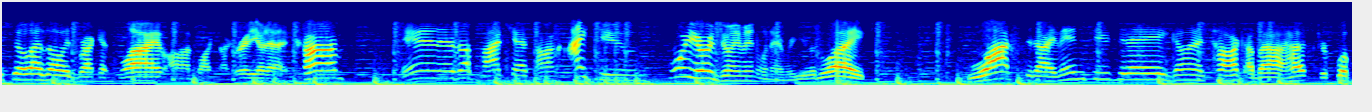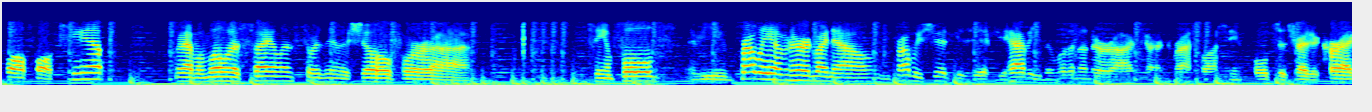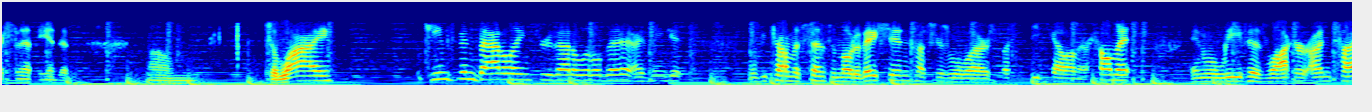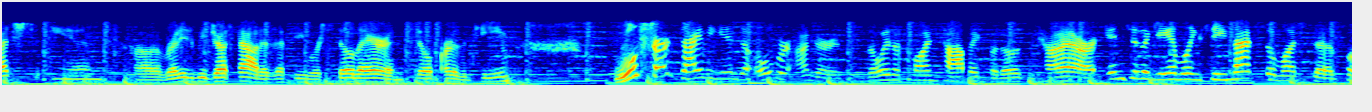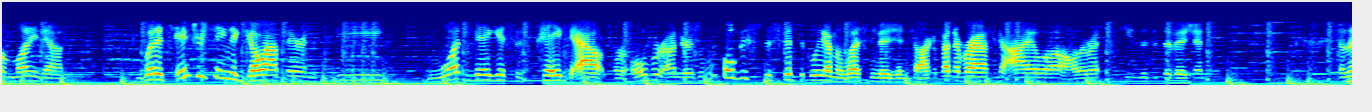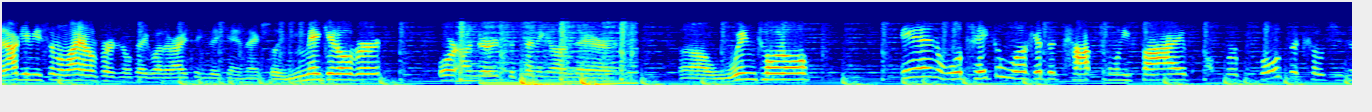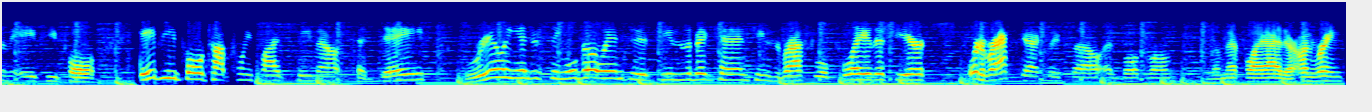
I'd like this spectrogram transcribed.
Knows Show, as always, broadcast live on blogtalkradio.com and as a podcast on iTunes for your enjoyment whenever you would like. Lots to dive into today. Going to talk about Husker football fall camp. We're going to have a moment of silence towards the end of the show for uh, Sam Foltz. If you probably haven't heard by now, you probably should, because if you haven't, you've been living under a rock. Lost Sam Foltz to a tragic car accident at the end of um, July. The team's been battling through that a little bit. I think it will become a sense of motivation. Huskers will wear a special decal on their helmet and will leave his locker untouched and uh, ready to be dressed out as if he were still there and still part of the team. We'll start diving into over unders. It's always a fun topic for those who kind of are into the gambling scene, not so much to put money down, but it's interesting to go out there and what Vegas has pegged out for over unders. We'll focus specifically on the West Division, talk about Nebraska, Iowa, all the rest of the teams in the division. And then I'll give you some of my own personal take whether I think they can actually make it over or under, depending on their uh, win total. And we'll take a look at the top 25 for both the coaches in the AP poll. AP poll top 25 came out today. Really interesting. We'll go into teams in the Big Ten, teams Nebraska will play this year, where Nebraska actually fell in both of them. Um, FYI, they're unranked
